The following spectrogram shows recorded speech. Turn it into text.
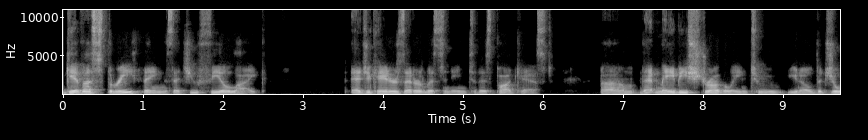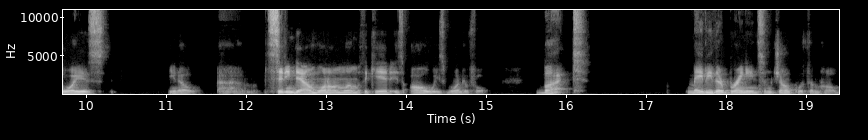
Give us three things that you feel like educators that are listening to this podcast um, that may be struggling to, you know, the joy is, you know, um, sitting down one on one with a kid is always wonderful but maybe they're bringing some junk with them home.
